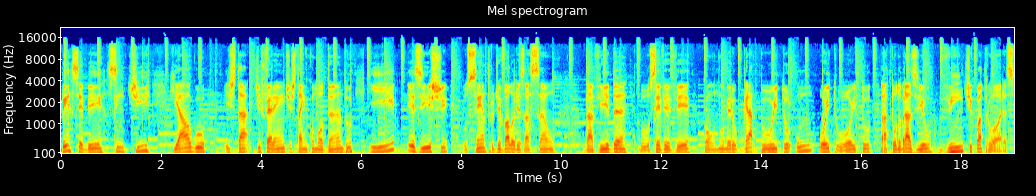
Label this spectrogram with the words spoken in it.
perceber, sentir que algo está diferente, está incomodando e existe o Centro de Valorização da Vida, o CVV, com o número gratuito 188 para todo o Brasil, 24 horas.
